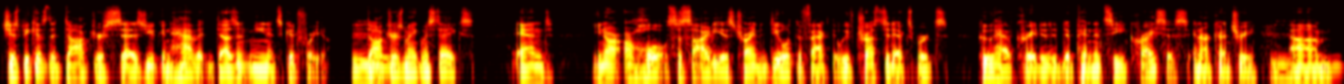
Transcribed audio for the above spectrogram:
Just because the doctor says you can have it doesn't mean it's good for you. Doctors make mistakes, and you know our, our whole society is trying to deal with the fact that we've trusted experts who have created a dependency crisis in our country. Um,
